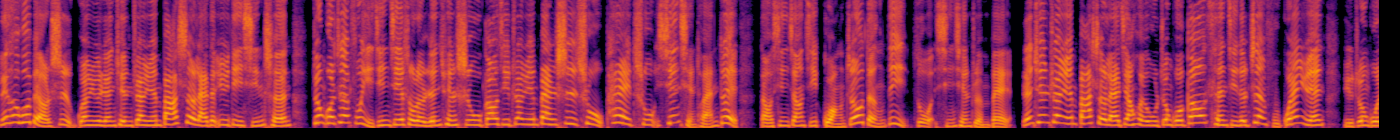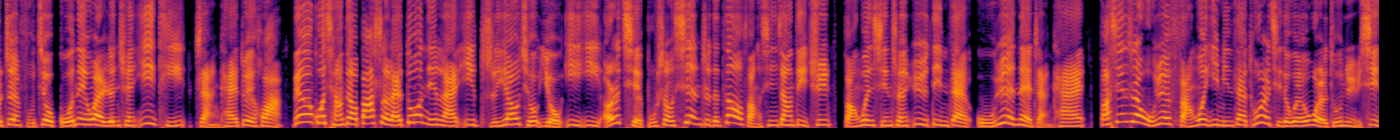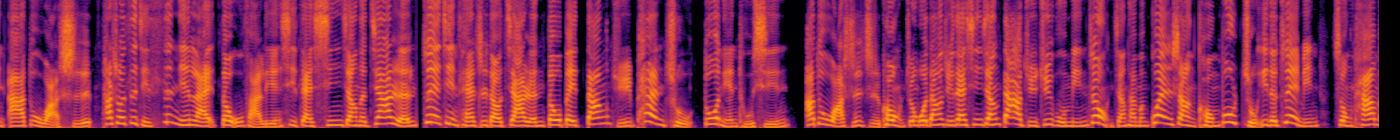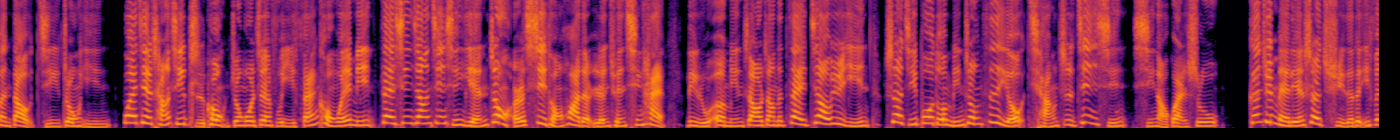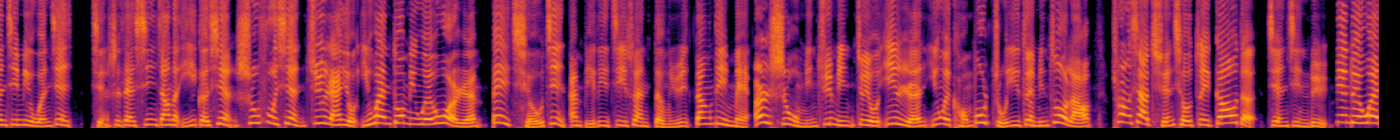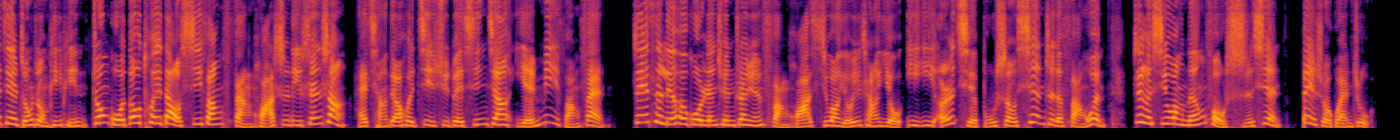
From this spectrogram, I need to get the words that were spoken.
联合国表示，关于人权专员巴舍莱的预定行程，中国政府已经接受了人权事务高级专员办事处派出先遣团队到新疆及广州等地做行前准备。人权专员巴舍莱将会晤中国高层级的政府官员，与中国政府就国内外人权议题展开对话。联合国强调，巴舍莱多年来一直要求有意义而且不受限制的造访新疆地区，访问行程预定在五月内展开。法新社五月访问一名在土耳其的维吾尔族女性阿杜瓦什，她说自己四年来都无法联系在新疆的家人，最近才知道家人都被当局判处多年徒刑。阿杜瓦什指控中国当局在新疆大举拘捕民众，将他们冠上恐怖主义的罪名，送他们到集中营。外界长期指控中国政府以反恐为名，在新疆进行严重而系统化的人权侵害，例如恶名昭彰的再教育营，涉及剥夺民众自由、强制进行洗脑灌输。根据美联社取得的一份机密文件显示，在新疆的一个县疏附县，居然有一万多名维吾尔人被囚禁，按比例计算，等于当地每二十五名居民就有一人因为恐怖主义罪名坐牢，创下全球最高的监禁率。面对外界种种批评，中国都推到西方反华势力身上，还强调会继续对新疆严密防范。这一次联合国人权专员访华，希望有一场有意义而且不受限制的访问，这个希望能否实现备受关注。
